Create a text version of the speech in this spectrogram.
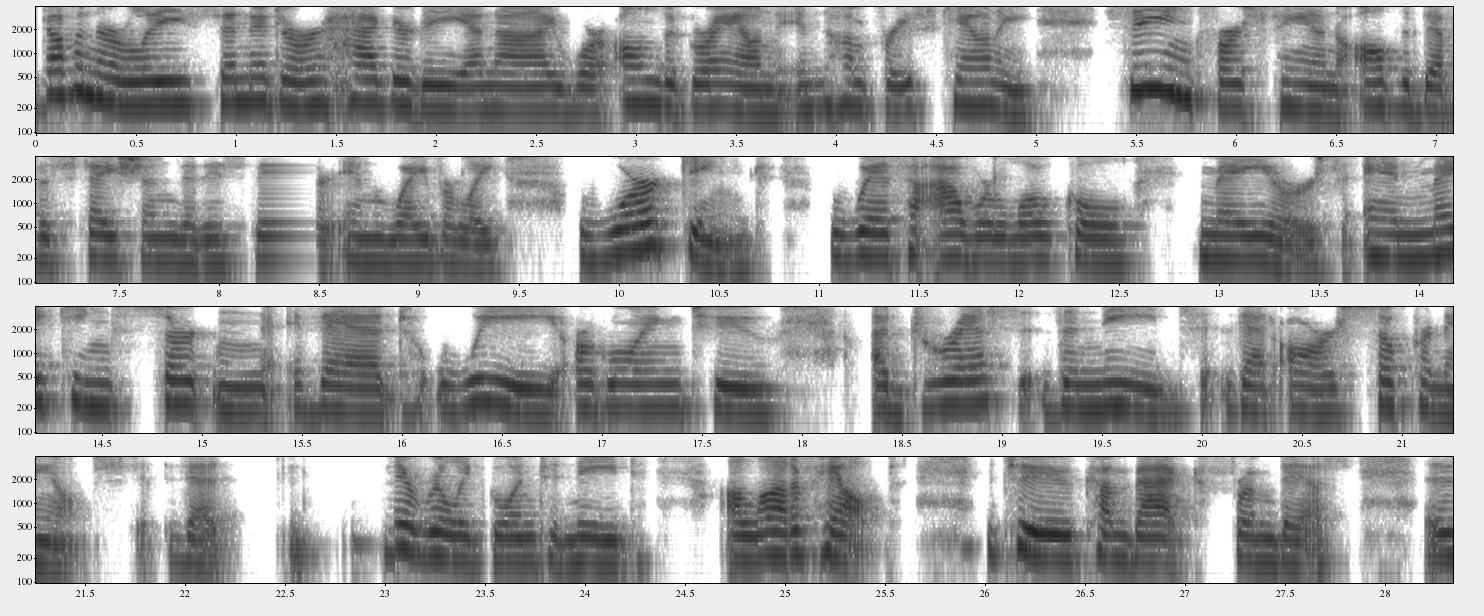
Governor Lee, Senator Hagerty, and I were on the ground in Humphreys County, seeing firsthand all the devastation that is there in Waverly, working with our local mayors and making certain that we are going to address the needs that are so pronounced that they're really going to need a lot of help to come back from this. Uh,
